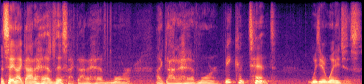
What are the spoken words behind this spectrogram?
and saying, I gotta have this, I gotta have more, I gotta have more. Be content with your wages.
